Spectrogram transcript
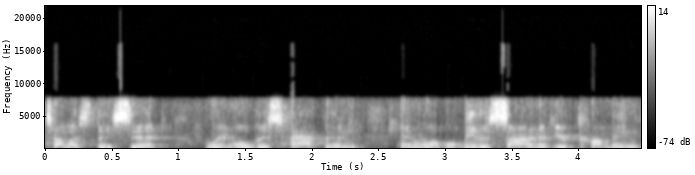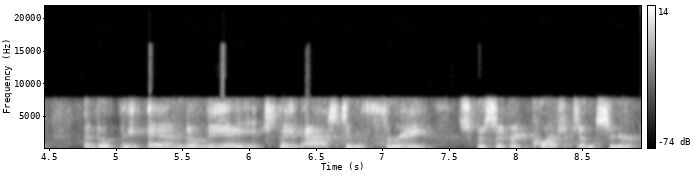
Tell us, they said, when will this happen, and what will be the sign of your coming and of the end of the age? They asked him three specific questions here.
